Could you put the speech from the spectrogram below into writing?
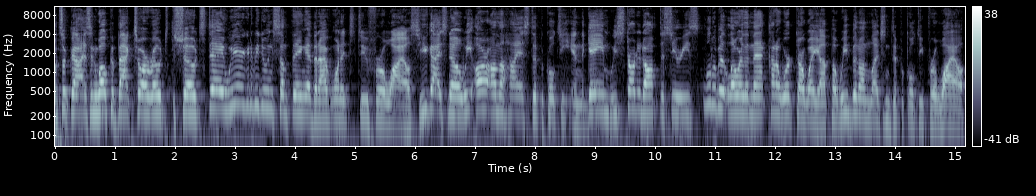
What's up guys and welcome back to our road to the show. Today we are going to be doing something that I've wanted to do for a while. So you guys know we are on the highest difficulty in the game. We started off the series a little bit lower than that, kind of worked our way up, but we've been on legend difficulty for a while.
